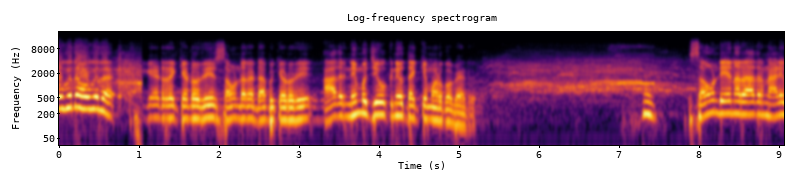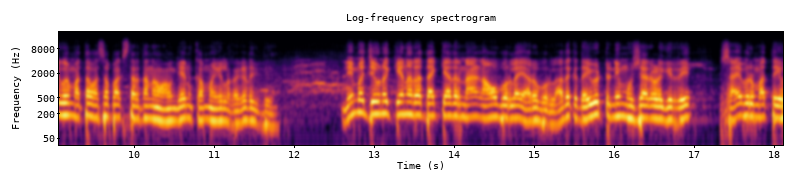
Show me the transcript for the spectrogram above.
ಹೋಗುದ ಹೋಗುದ. ಕೇಳ್ರಿ ಕೆಡೋರಿ ಸೌಂಡರ ಡಬ್ ಕೆಡೋರಿ ಆದ್ರೆ ನಿಮ್ಮ ಜೀವಕ್ಕೆ ನೀವು ಧಕ್ಕೆ ಮಾಡ್ಕೋಬೇಡ್ರಿ. ಸೌಂಡ್ ಏನಾರ ಆದ್ರೆ ನಾಳೆಗೆ ಹೋಗಿ ಮತ್ತೆ ಹೊಸ ಬಾಕ್ಸ್ ತರ್ತಾನ ನಾವು ಅವಂಗೇನು ಕಮ್ಮಿ ಆಗಿಲ್ಲ ರಗಡ ಇದೆ ನಿಮ್ಮ ಜೀವನಕ್ಕೆ ಏನಾರ ಧಕ್ಕೆ ಆದ್ರೆ ನಾಳೆ ನಾವು ಬರಲ್ಲ ಯಾರೂ ಬರಲ್ಲ. ಅದಕ್ಕೆ ದಯವಿಟ್ಟು ನಿಮ್ಮ ಹುಷಾರೊಳಗಿರ್ರಿ ಸಾಹೇಬ್ರು ಮತ್ತೆ ಈ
